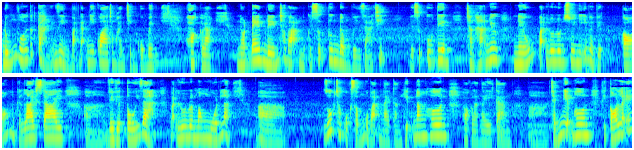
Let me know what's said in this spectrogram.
đúng với tất cả những gì mà bạn đã đi qua trong hành trình của mình. Hoặc là nó đem đến cho bạn một cái sự tương đồng về giá trị, về sự ưu tiên chẳng hạn như nếu bạn luôn luôn suy nghĩ về việc có một cái lifestyle uh, về việc tối giản bạn luôn luôn mong muốn là uh, giúp cho cuộc sống của bạn ngày càng hiệu năng hơn hoặc là ngày càng uh, chánh niệm hơn thì có lẽ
